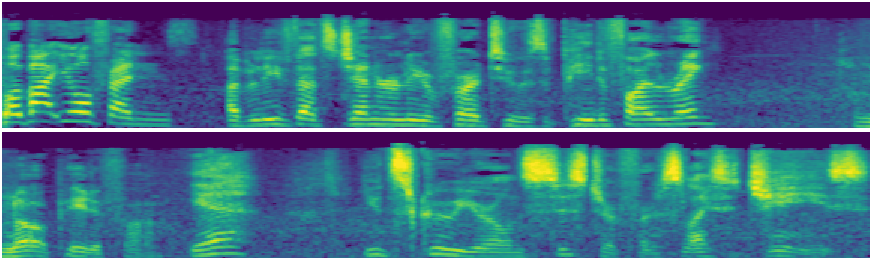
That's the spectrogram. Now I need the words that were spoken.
What about your friends? I believe that's generally referred to as a paedophile ring. I'm not a paedophile. Yeah? You'd screw your own sister for a slice of cheese.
